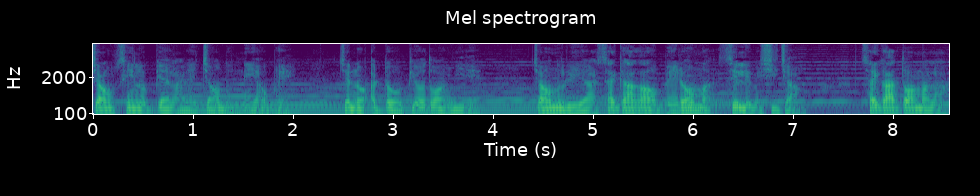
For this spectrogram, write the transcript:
ကြောင်းဆင်းလို့ပြန်လာတဲ့ကြောင်းသူနှစ်ယောက်ပဲကျွန်တော်အတော်ပျော်သွားမိတယ်ကျောင်းသူတွေကစိုက်ကားကောက်ဘယ်တော့မှစစ်လေမရှိကြဘူးစိုက်ကားသွားမလား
